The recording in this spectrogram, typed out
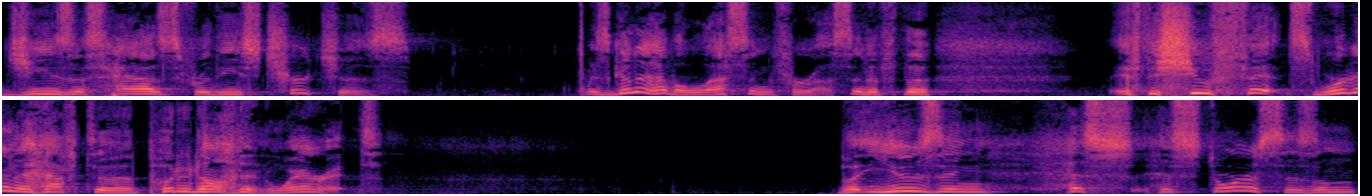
Jesus has for these churches is going to have a lesson for us. And if the, if the shoe fits, we're going to have to put it on and wear it. But using his, historicism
